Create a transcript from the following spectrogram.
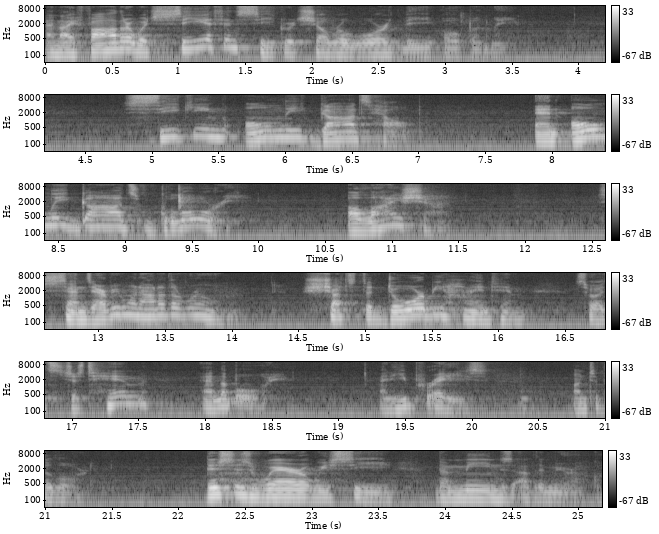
and thy Father which seeth in secret shall reward thee openly. Seeking only God's help and only God's glory, Elisha sends everyone out of the room, shuts the door behind him, so it's just him and the boy, and he prays unto the Lord. This is where we see the means of the miracle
